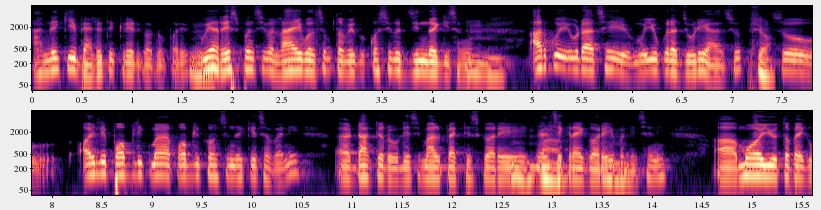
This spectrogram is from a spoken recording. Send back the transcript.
हामीले के भ्यालु चाहिँ क्रिएट गर्नु पऱ्यो वी आर रेस्पोन्सिबल लाएबल छौँ तपाईँको कसैको जिन्दगीसँग. अर्को एउटा चाहिँ म यो कुरा जोडिहाल्छु. सो अहिले पब्लिकमा पब्लिक कन्सर्न चाहिँ के छ भने डाक्टरहरूले चाहिँ माल प्र्याक्टिस गरे हेल्थ चेक राई गरे भन्ने छ नि। म यो तपाईँको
